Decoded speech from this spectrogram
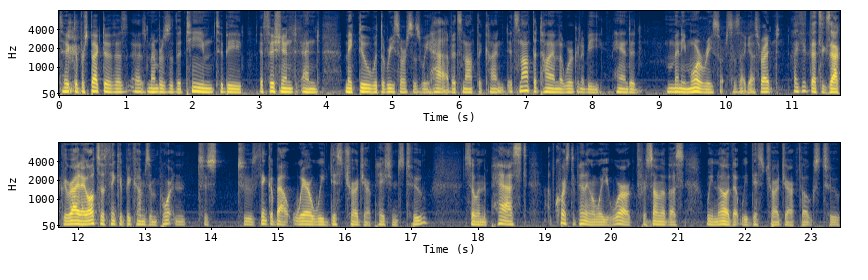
take the perspective as, as members of the team to be efficient and make do with the resources we have. It's not the kind it's not the time that we're going to be handed many more resources, I guess, right? I think that's exactly right. I also think it becomes important to to think about where we discharge our patients to. So in the past, of course, depending on where you worked, for some of us, we know that we discharge our folks to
